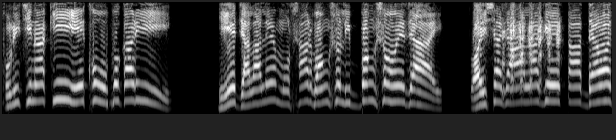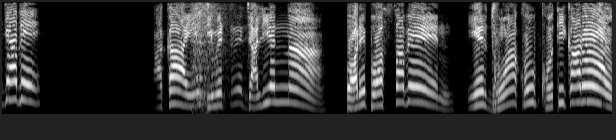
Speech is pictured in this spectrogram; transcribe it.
শুনেছি নাকি, এ খুব উপকারী। এ জ্বালালে মশার বংশ লিবংশ হয়ে যায়। পয়সা যা লাগে তা দেওয়া যাবে। কাকা এই জ্বালিয়েন না, পরে পস্তাবেন। এর ধোঁয়া খুব ক্ষতিকারক,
